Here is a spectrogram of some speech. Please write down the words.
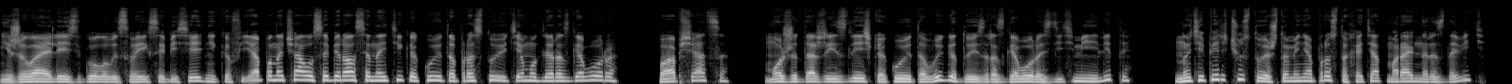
Не желая лезть в головы своих собеседников, я поначалу собирался найти какую-то простую тему для разговора, пообщаться, может даже извлечь какую-то выгоду из разговора с детьми элиты. Но теперь, чувствуя, что меня просто хотят морально раздавить,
